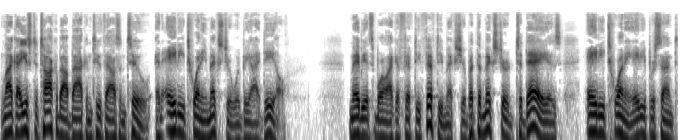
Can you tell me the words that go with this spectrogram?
Like I used to talk about back in 2002, an 80 20 mixture would be ideal Maybe it's more like a 50 50 mixture, but the mixture today is 80 20, 80%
